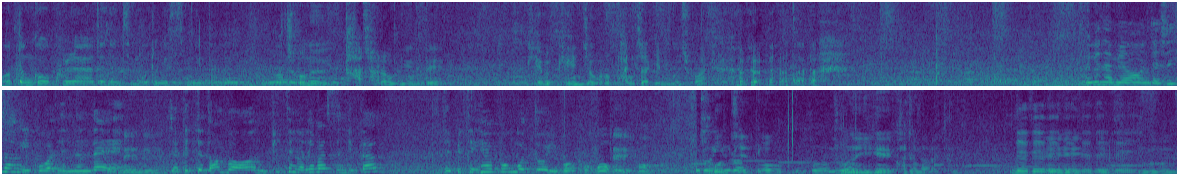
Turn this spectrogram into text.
어떤 거 골라야 되는지 모르겠습니다. 저는 다 잘 어울리는데 개, 개인적으로 반짝이는 걸 좋아해요. 왜냐면 이제 신상이 입고가 됐는데 네네. 이제 그때도 한번 피팅을 해봤으니까 그때 피팅 해본 것도 입어보고 네. 어. 두 번째, 이런- 어, 이거- 저는 이게 가장 마음에 들어요. 네네네네네네 음,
